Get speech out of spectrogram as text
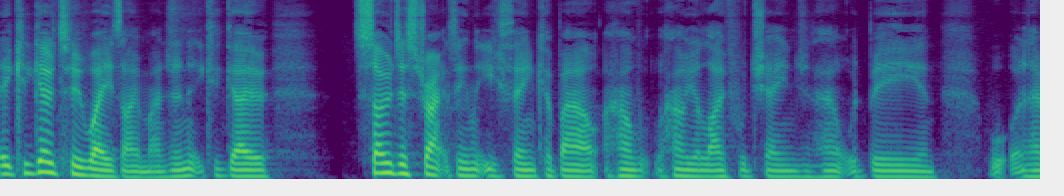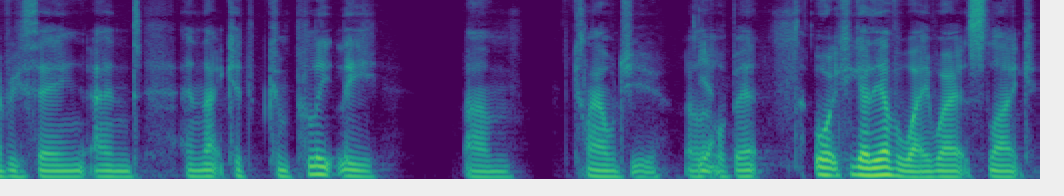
it could go two ways. I imagine it could go so distracting that you think about how how your life would change and how it would be and and everything, and and that could completely um, cloud you a Yeah. little bit, or it could go the other way where it's like.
